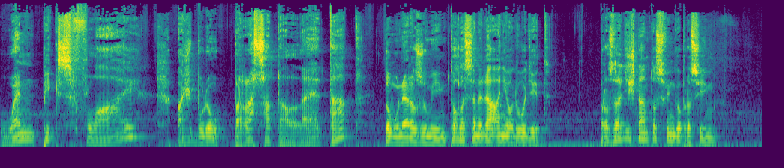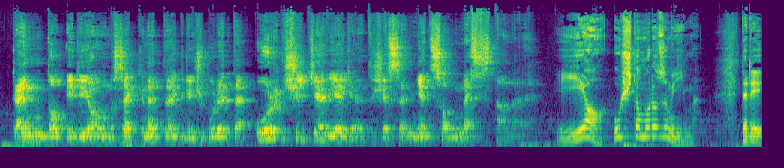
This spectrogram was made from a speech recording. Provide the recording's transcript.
When pigs fly? Až budou prasata létat? Tomu nerozumím, tohle se nedá ani odvodit. Prozradíš nám to, Svingo, prosím? Tento idiom řeknete, když budete určitě vědět, že se něco nestane. Jo, už tomu rozumím. Tedy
